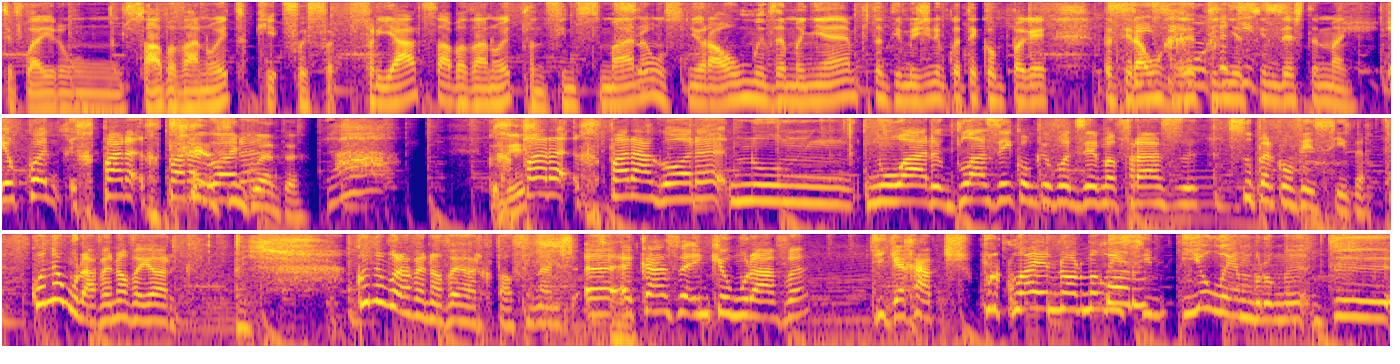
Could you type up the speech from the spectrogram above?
tive lá ir um sábado à noite, que foi fe- feriado, sábado à noite, portanto fim de semana, Sim. um senhor à uma da manhã, portanto imagina quanto é que eu me paguei para tirar Sim, um sim, um ratinho ratito. assim deste tamanho. Eu quando. Repara, repara agora. 50. Diz? Repara, repara agora no, no ar blasé com que eu vou dizer uma frase super convencida. Quando eu morava em Nova York, quando eu morava em Nova York, Paulo Fernandes, a, a casa em que eu morava tinha ratos, porque lá é normalíssimo. E eu lembro-me de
